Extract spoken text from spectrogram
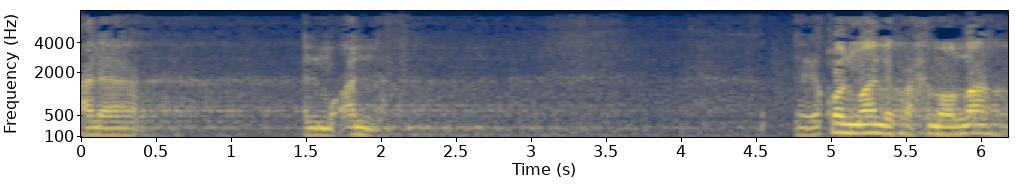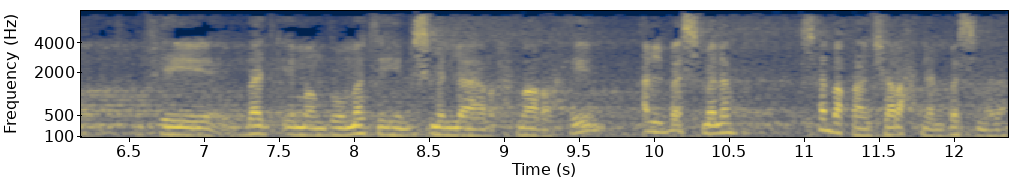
على المؤلف. يقول المؤلف رحمه الله في بدء منظومته بسم الله الرحمن الرحيم. البسملة سبق أن شرحنا البسملة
